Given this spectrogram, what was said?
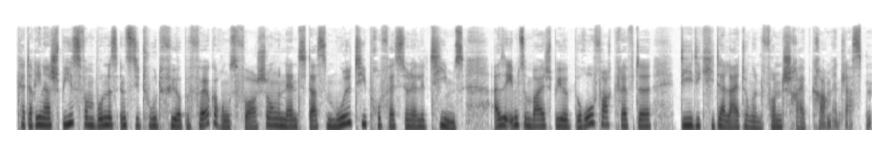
Katharina Spieß vom Bundesinstitut für Bevölkerungsforschung nennt das multiprofessionelle Teams. Also eben zum Beispiel Bürofachkräfte, die die Kita-Leitungen von Schreibkram entlasten.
